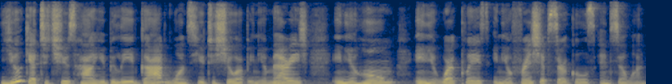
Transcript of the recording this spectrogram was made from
You get to choose how you believe God wants you to show up in your marriage, in your home, in your workplace, in your friendship circles, and so on.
